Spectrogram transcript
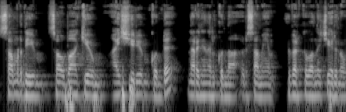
സമൃദ്ധിയും സൗഭാഗ്യവും ഐശ്വര്യവും കൊണ്ട് നിറഞ്ഞു നിൽക്കുന്ന ഒരു സമയം ഇവർക്ക് വന്നു ചേരുന്നു.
